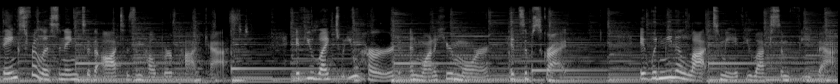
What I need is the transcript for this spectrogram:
Thanks for listening to the Autism Helper podcast. If you liked what you heard and want to hear more, hit subscribe. It would mean a lot to me if you left some feedback.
